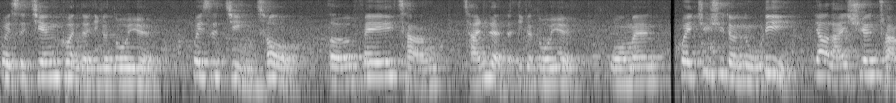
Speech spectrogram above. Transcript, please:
会是艰困的一个多月，会是紧凑而非常残忍的一个多月。我们会继续的努力，要来宣传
